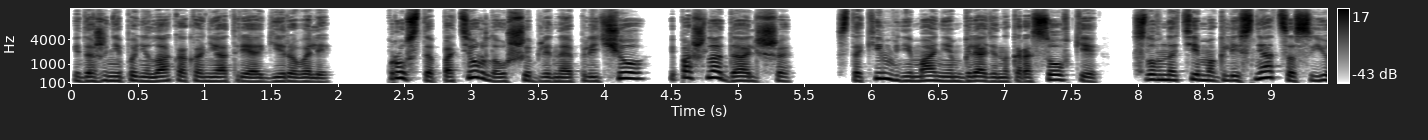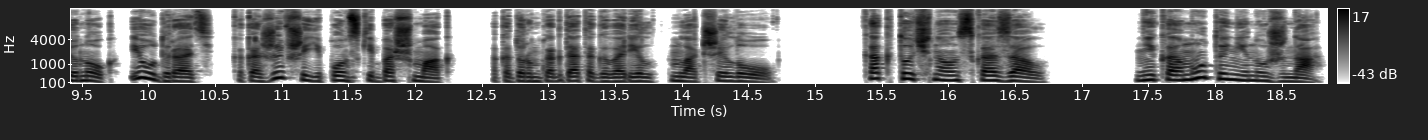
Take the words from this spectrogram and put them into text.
и даже не поняла, как они отреагировали. Просто потерла ушибленное плечо и пошла дальше, с таким вниманием глядя на кроссовки, словно те могли сняться с ее ног и удрать, как оживший японский башмак, о котором когда-то говорил младший Лоу. Как точно он сказал, Никому ты не нужна.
